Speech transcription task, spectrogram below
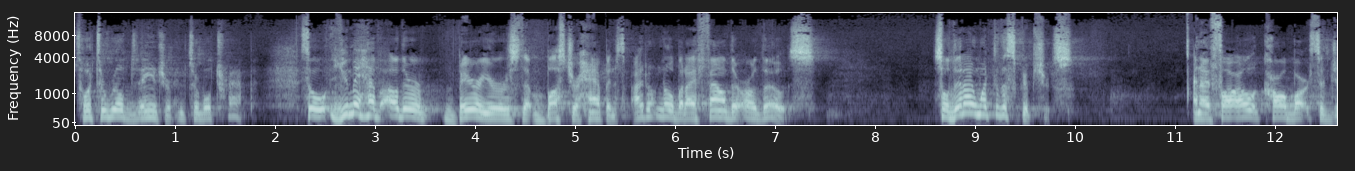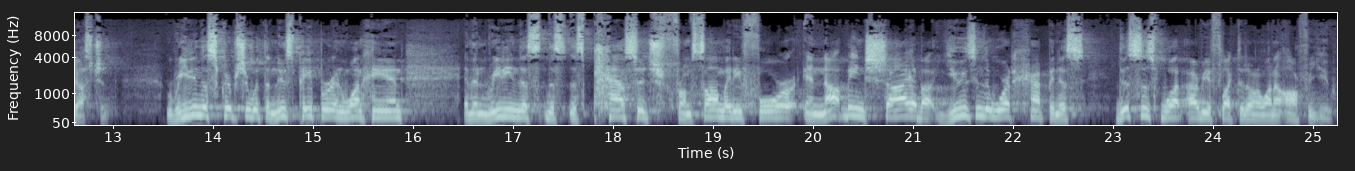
So it's a real danger, and it's a real trap. So you may have other barriers that bust your happiness. I don't know, but I found there are those. So then I went to the scriptures and I followed Karl Barth's suggestion. Reading the scripture with the newspaper in one hand and then reading this, this, this passage from Psalm 84 and not being shy about using the word happiness, this is what I reflected on I want to offer you.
